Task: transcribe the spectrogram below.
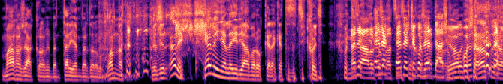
málhazsákkal, amiben teli emberdarabok vannak, azért elég keményen leírjál ma rockereket ez a cikk, hogy Metálosok, ezek, Laci. ezek csak az eddások ja, voltak. bocsánat, hogy a,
